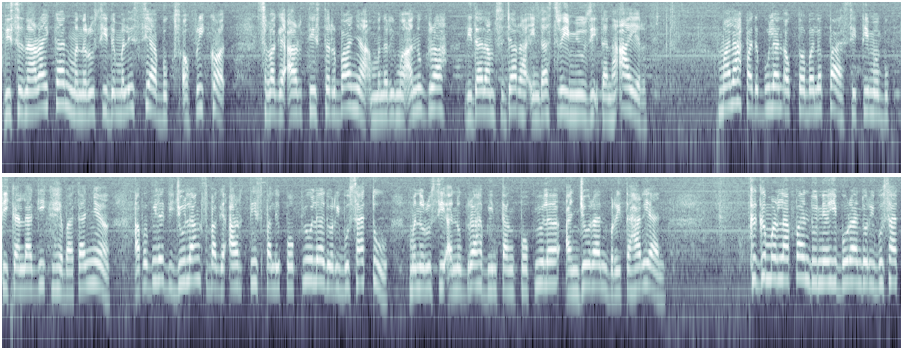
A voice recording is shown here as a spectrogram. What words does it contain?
disenaraikan menerusi The Malaysia Books of Record sebagai artis terbanyak menerima anugerah di dalam sejarah industri muzik tanah air. Malah pada bulan Oktober lepas, Siti membuktikan lagi kehebatannya apabila dijulang sebagai artis paling popular 2001 menerusi anugerah bintang popular anjuran berita harian Kegemerlapan dunia hiburan 2001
